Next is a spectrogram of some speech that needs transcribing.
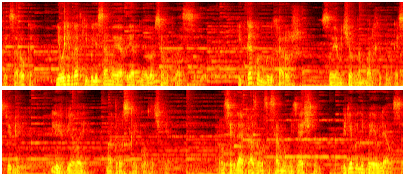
как сорока. Его тетрадки были самые опрятные во всем классе. И как он был хорош в своем черном бархатном костюме или в белой матросской кофточке. Он всегда оказывался самым изящным, где бы ни появлялся.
